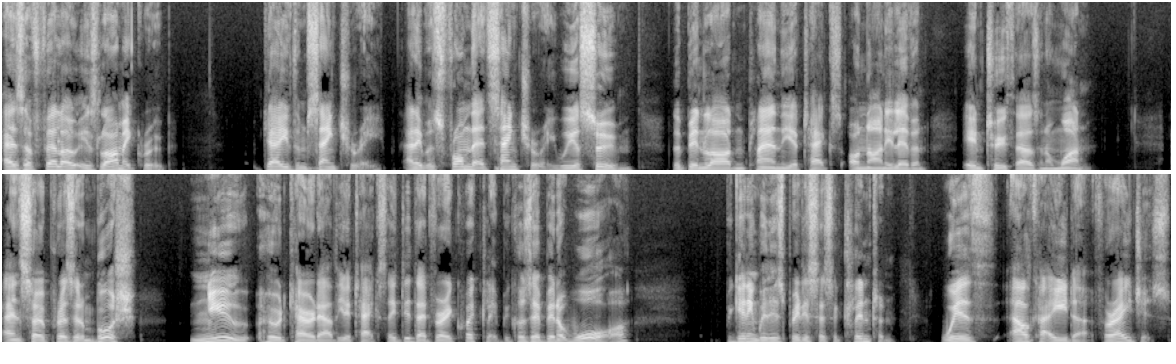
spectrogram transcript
as a fellow Islamic group, gave them sanctuary. And it was from that sanctuary, we assume, that bin Laden planned the attacks on 9 11 in 2001. And so President Bush knew who had carried out the attacks. They did that very quickly because they'd been at war, beginning with his predecessor Clinton, with Al Qaeda for ages.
